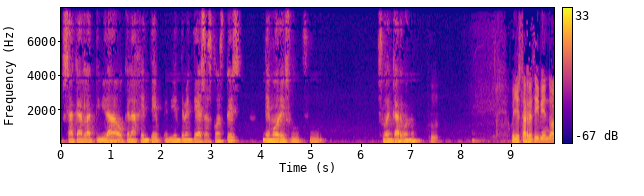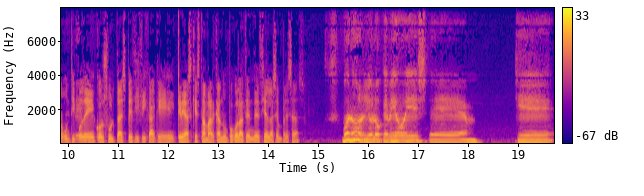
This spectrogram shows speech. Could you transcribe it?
sacar la actividad o que la gente, evidentemente, a esos costes demore su, su, encargo, ¿no? Oye, ¿estás recibiendo algún tipo de consulta específica que creas que está marcando un poco la tendencia en las empresas? Bueno, yo lo que veo es eh, que eh,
